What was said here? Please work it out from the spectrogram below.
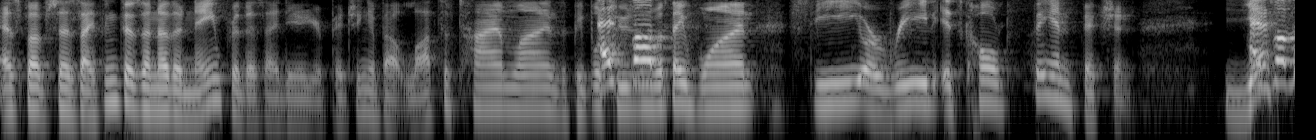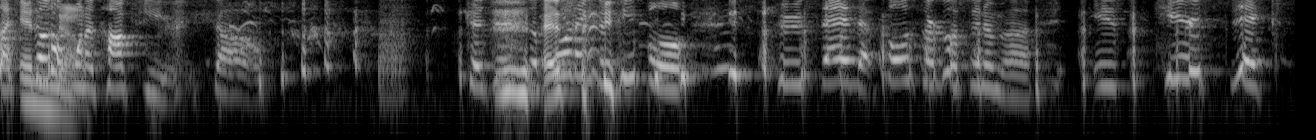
Espub says, I think there's another name for this idea you're pitching about lots of timelines and people Espub's- choosing what they want, see or read. It's called fan fiction. Yes, Yes, I still don't want to talk to you. So because you're supporting the people who said that Full Circle Cinema is tier six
